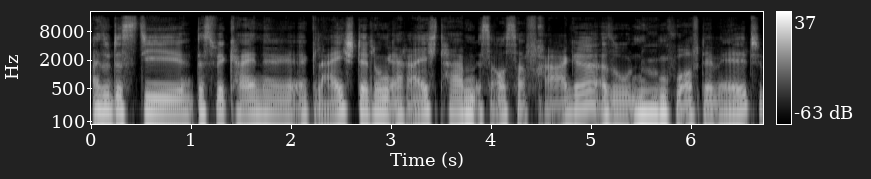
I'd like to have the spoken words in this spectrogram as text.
Also, dass die, dass wir keine äh, Gleichstellung erreicht haben, ist außer Frage. Also nirgendwo auf der Welt.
